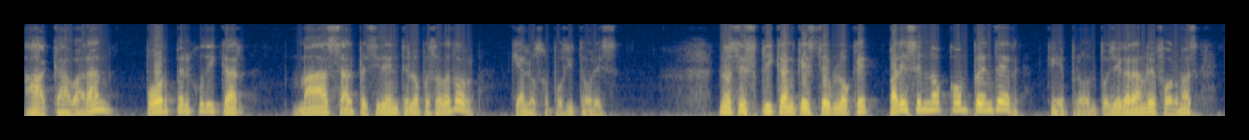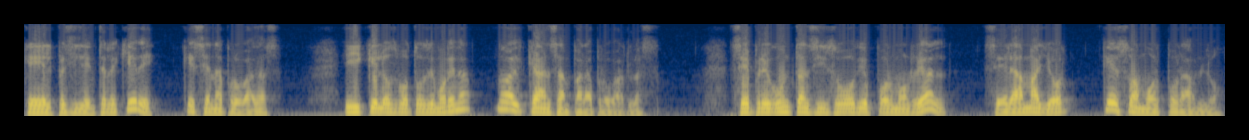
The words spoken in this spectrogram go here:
acabarán por perjudicar más al presidente López Obrador que a los opositores. Nos explican que este bloque parece no comprender que pronto llegarán reformas que el presidente requiere que sean aprobadas y que los votos de Morena no alcanzan para aprobarlas. Se preguntan si su odio por Monreal será mayor que su amor por AMLO.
